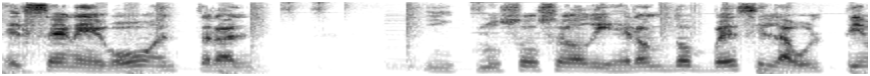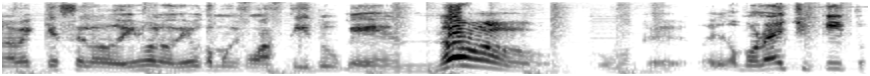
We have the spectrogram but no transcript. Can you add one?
Él se negó a entrar. Incluso se lo dijeron dos veces y la última vez que se lo dijo, lo dijo como que con actitud que no, como que como no es chiquito.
